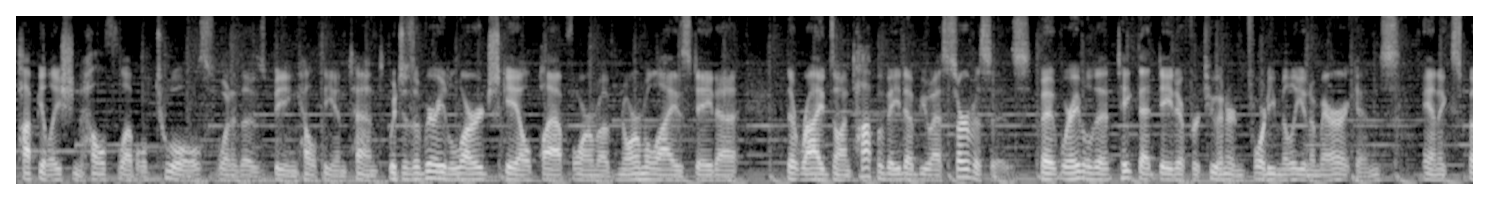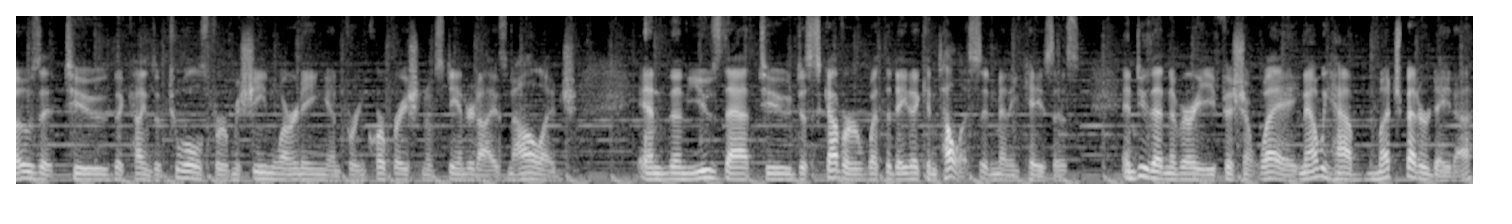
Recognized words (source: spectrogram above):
population health level tools, one of those being HealtheIntent, which is a very large scale platform of normalized data that rides on top of AWS services. But we're able to take that data for 240 million Americans and expose it to the kinds of tools for machine learning and for incorporation of standardized knowledge and then use that to discover what the data can tell us in many cases and do that in a very efficient way. Now we have much better data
